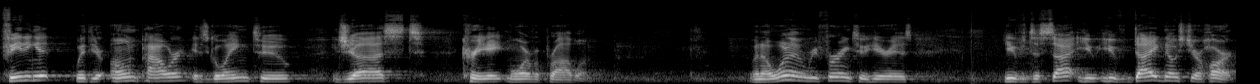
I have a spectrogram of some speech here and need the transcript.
Feeding it with your own power is going to just create more of a problem. Now, what I'm referring to here is you've, decided, you, you've diagnosed your heart,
